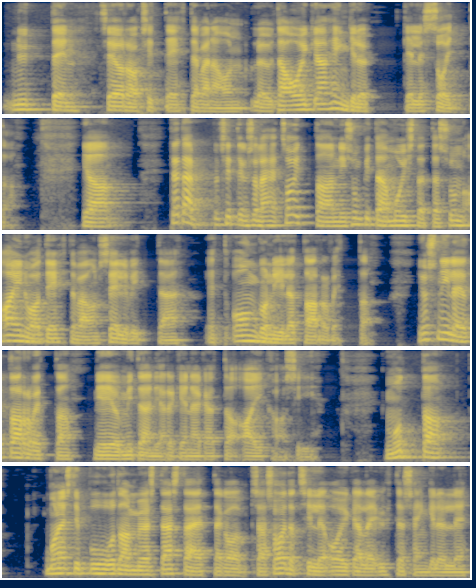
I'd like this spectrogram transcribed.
nytten seuraavaksi tehtävänä on löytää oikea henkilö, kelle soittaa. Ja tätä sitten kun sä lähdet soittaa, niin sun pitää muistaa, että sun ainoa tehtävä on selvittää, että onko niillä tarvetta. Jos niillä ei ole tarvetta, niin ei ole mitään järkeä enää käyttää aikaa siihen. Mutta monesti puhutaan myös tästä, että kun sä soitat sille oikealle yhteyshenkilölle,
